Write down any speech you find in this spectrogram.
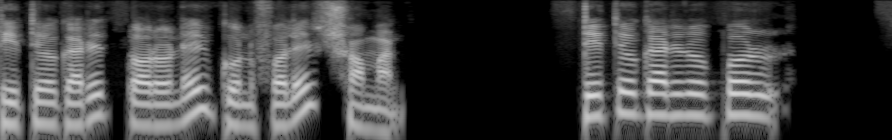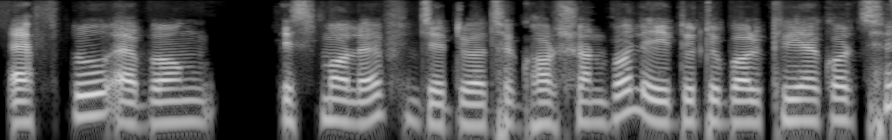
দ্বিতীয় গাড়ির ত্বরণের গুণফলের সমান। দ্বিতীয় গাড়ির উপর F2 এবং স্মল এফ যেটি হচ্ছে ঘর্ষণ বল, এই দুটি বল ক্রিয়া করছে।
